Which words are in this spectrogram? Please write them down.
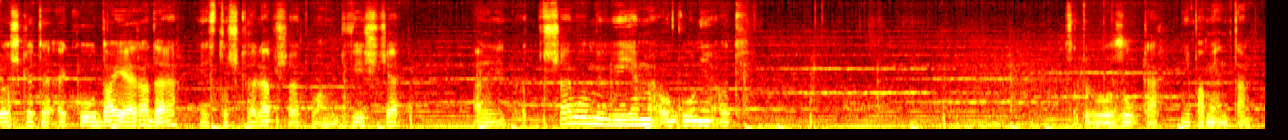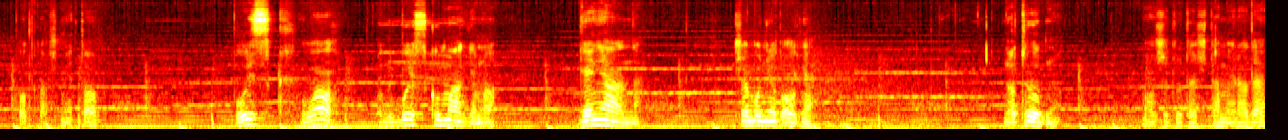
Troszkę te EQ daje radę, jest troszkę lepsze, tu mamy 200 ale od czemu my ogólnie od... Co to było żółte? Nie pamiętam. Pokaż mnie to. Błysk. Ło! Od błysku magiem, no. Genialne. Czemu nie od ognia? No trudno. Może tu też damy radę.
